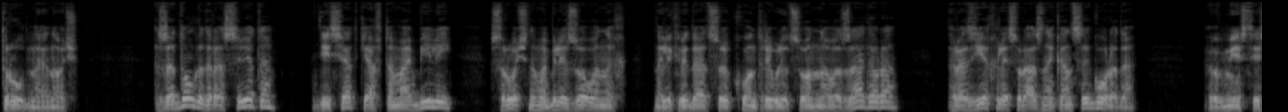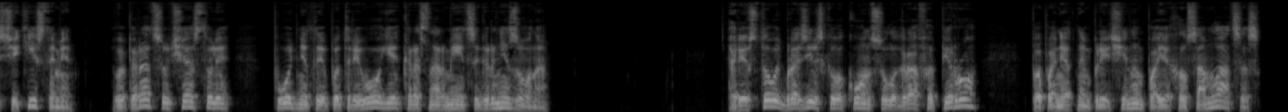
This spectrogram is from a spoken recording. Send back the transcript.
трудная ночь. Задолго до рассвета десятки автомобилей, срочно мобилизованных на ликвидацию контрреволюционного заговора, разъехались в разные концы города. Вместе с чекистами в операции участвовали поднятые по тревоге красноармейцы гарнизона. Арестовать бразильского консула графа Перо по понятным причинам поехал сам Лацис.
